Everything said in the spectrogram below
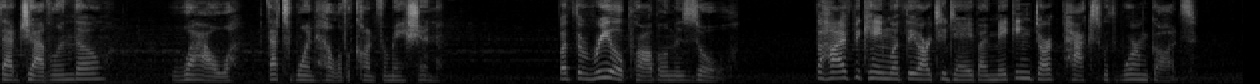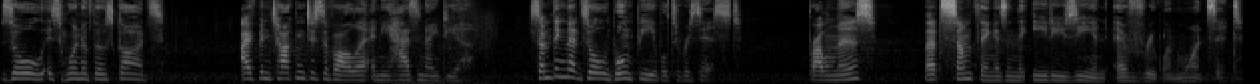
That javelin, though? Wow, that's one hell of a confirmation. But the real problem is Xol. The Hive became what they are today by making dark pacts with worm gods. Xol is one of those gods. I've been talking to Zavala and he has an idea. Something that Xol won't be able to resist. Problem is, that something is in the EDZ and everyone wants it.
